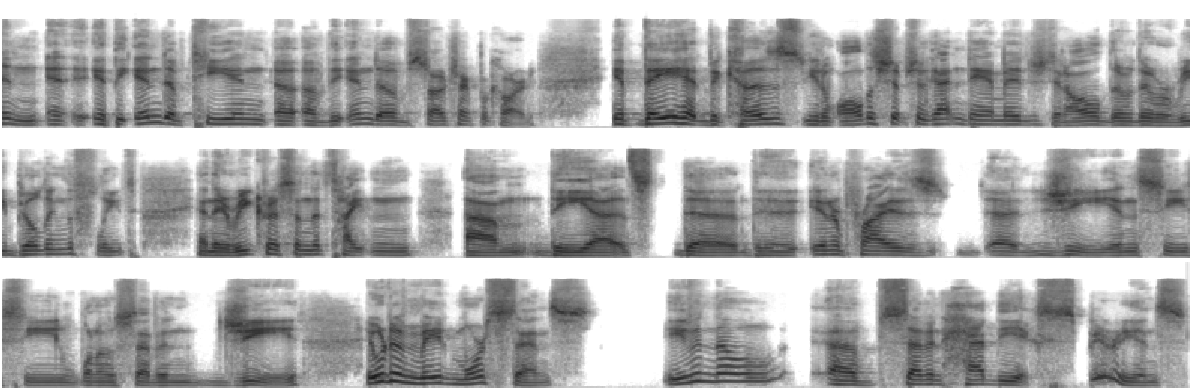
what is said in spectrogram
In, in at the end of TN uh, of the end of Star Trek Picard, if they had because you know all the ships had gotten damaged and all they, they were rebuilding the fleet and they rechristened the Titan, um, the uh, the the Enterprise uh, G NCC 107 G, it would have made more sense, even though uh, Seven had the experience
